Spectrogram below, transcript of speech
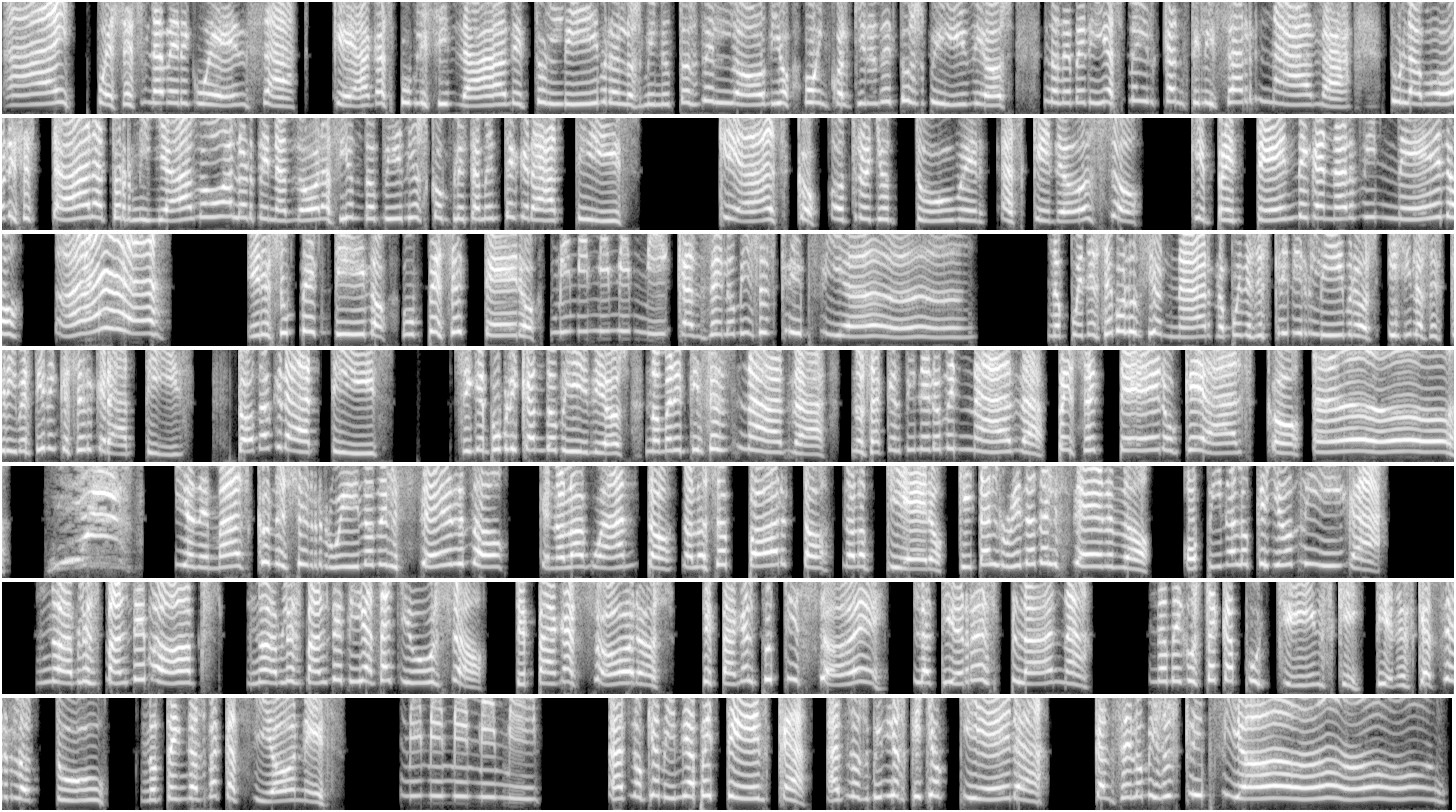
¡Ay! Pues es una vergüenza que hagas publicidad de tu libro en los minutos del odio o en cualquiera de tus vídeos. No deberías mercantilizar nada. Tu labor es estar atornillado al ordenador haciendo vídeos completamente gratis. ¡Qué asco! Otro youtuber asqueroso que pretende ganar dinero. ¡Ah! Eres un vendido, un pesetero. Mi, mi, mi, mi, mi, cancelo mi suscripción. Puedes evolucionar, no puedes escribir libros, y si los escribes tienen que ser gratis. Todo gratis. Sigue publicando vídeos, no monetices nada, no saques dinero de nada. Pesetero, qué asco. Ah. Y además con ese ruido del cerdo, que no lo aguanto, no lo soporto, no lo quiero. Quita el ruido del cerdo. Opina lo que yo diga. No hables mal de Vox, no hables mal de Díaz Ayuso. Te paga Soros, ¡Que paga el putisoe. ¡La tierra es plana! ¡No me gusta Kapuchinsky! ¡Tienes que hacerlo tú! ¡No tengas vacaciones! ¡Mi, mi, mi, mi, mi! ¡Haz lo que a mí me apetezca! ¡Haz los vídeos que yo quiera! ¡Cancelo mi suscripción!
